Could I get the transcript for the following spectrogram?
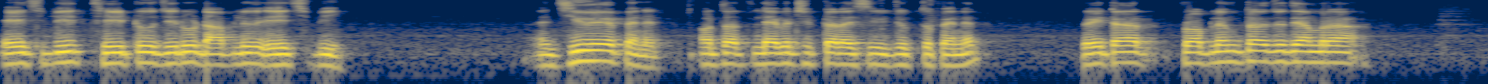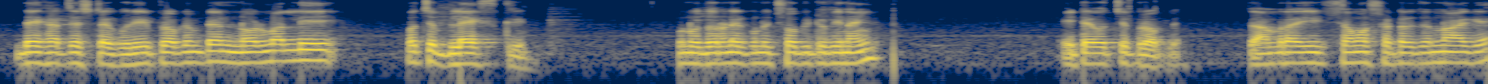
H B three two zero W H B GOA panel, অর্থাৎ লেভেল শিফটার আইসি যুক্ত প্যানেল। তো এটার প্রবলেমটা যদি আমরা দেখার চেষ্টা করি প্রবলেমটা নর্মালি হচ্ছে ব্ল্যাক স্ক্রিন। কোনো ধরনের কোনো ছবি টবি নাই। এটা হচ্ছে প্রবলেম তো আমরা এই সমস্যাটার জন্য আগে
